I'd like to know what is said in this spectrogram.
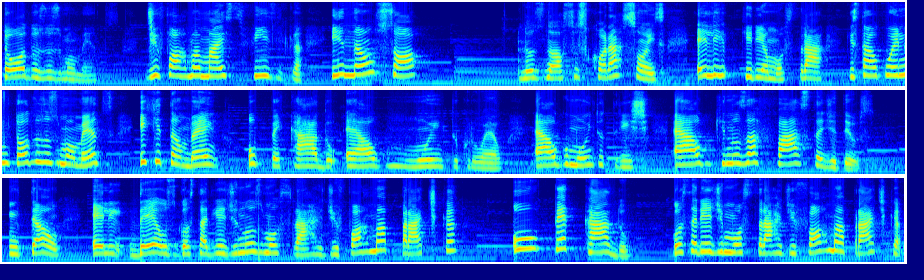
todos os momentos, de forma mais física e não só nos nossos corações. Ele queria mostrar que estava com ele em todos os momentos e que também o pecado é algo muito cruel, é algo muito triste é algo que nos afasta de Deus. Então, ele, Deus gostaria de nos mostrar de forma prática o pecado. Gostaria de mostrar de forma prática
